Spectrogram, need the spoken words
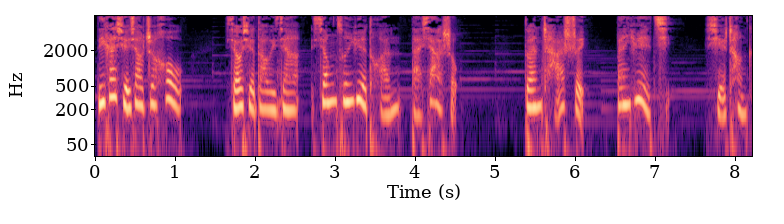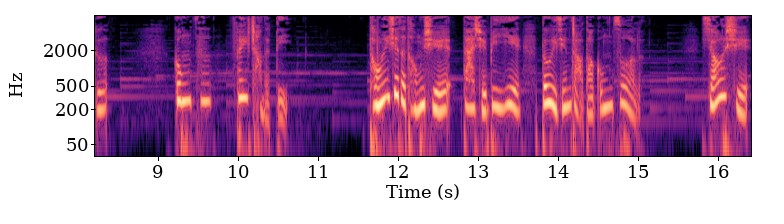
离开学校之后，小雪到一家乡村乐团打下手，端茶水、搬乐器、学唱歌。工资非常的低，同一届的同学大学毕业都已经找到工作了，小雪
